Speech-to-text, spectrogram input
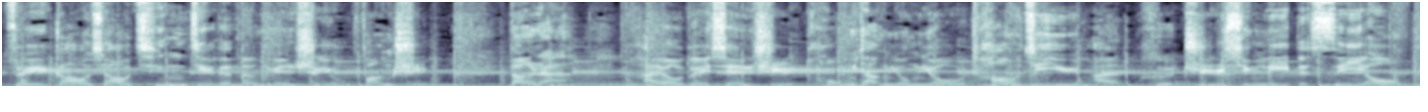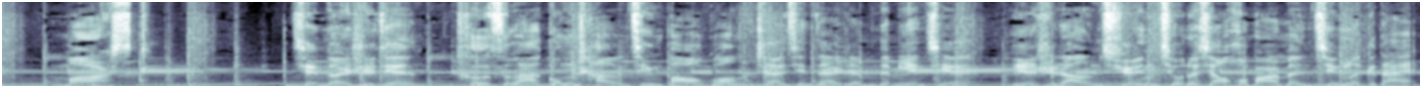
最高效清洁的能源使用方式，当然还有对现实同样拥有超级预判和执行力的 CEO Musk。前段时间，特斯拉工厂经曝光展现在人们的面前，也是让全球的小伙伴们惊了个呆。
